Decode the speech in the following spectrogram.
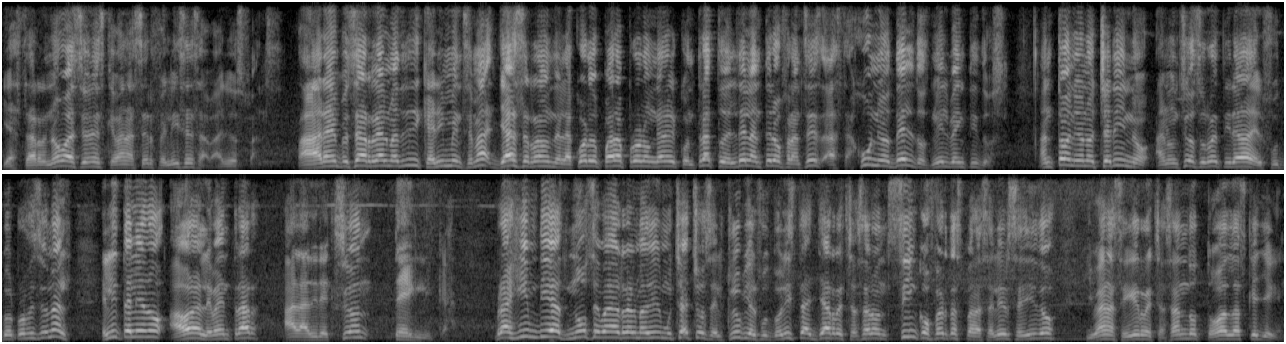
y hasta renovaciones que van a hacer felices a varios fans. Para empezar, Real Madrid y Karim Benzema ya cerraron el acuerdo para prolongar el contrato del delantero francés hasta junio del 2022. Antonio Nocherino anunció su retirada del fútbol profesional. El italiano ahora le va a entrar a la dirección técnica. Brahim Díaz no se va al Real Madrid muchachos, el club y el futbolista ya rechazaron cinco ofertas para salir cedido y van a seguir rechazando todas las que lleguen.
